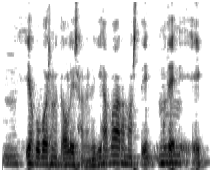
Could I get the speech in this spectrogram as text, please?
mm. Joku voi sanoa, että olisihan ne nyt ihan varmasti, mm. mutta ei, ei,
